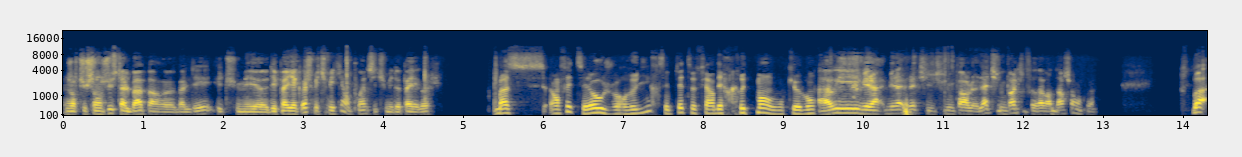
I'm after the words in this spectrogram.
Genre, tu changes juste Alba par euh, Baldé et tu mets euh, des pailles à gauche, mais tu mets qui en pointe si tu mets deux pailles à gauche? Bah, en fait, c'est là où je veux revenir, c'est peut-être faire des recrutements. Donc, euh, bon. Ah oui, mais là, mais là, là tu, nous parles, là, tu nous parles qu'il faudrait avoir de l'argent, quoi. Bah,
